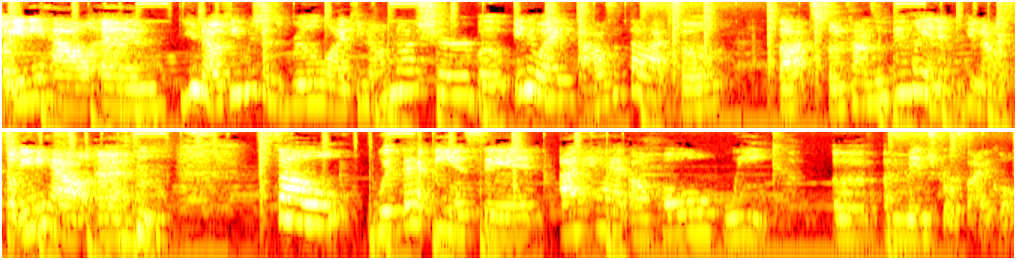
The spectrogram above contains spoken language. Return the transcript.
anyhow, and um, you know, he was just real like, you know, I'm not sure, but anyway, I was a thought, so thoughts sometimes we be winning, you know. So anyhow, um, so with that being said, I had a whole week of a menstrual cycle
